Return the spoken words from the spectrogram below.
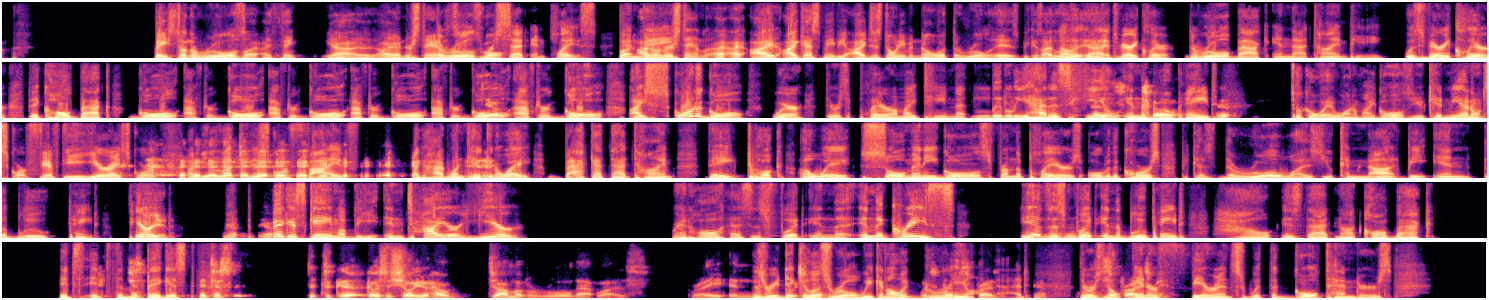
based on the rules, I, I think yeah, I understand The rules were set in place. But I don't understand. I, I I guess maybe I just don't even know what the rule is because I look No, at it- it's very clear. The rule back in that time, Petey, was very clear. They called back goal after goal after goal after goal after goal after goal. I scored a goal where there was a player on my team that literally had his heel in the blue paint. Took away one of my goals. Are you kidding me? I don't score 50 a year. I score, I'd be lucky to score five. I had one taken away back at that time. They took away so many goals from the players over the course because the rule was you cannot be in the blue paint. Period. Yeah, yeah. Biggest game of the entire year. Brett Hull has his foot in the in the crease. He has his Mhm. foot in the blue paint. How is that not called back? It's it's the Just- biggest It just it it goes to show you how dumb of a rule that was, right? And a ridiculous rule. We can all agree on that. Yeah. There was no surprise me. interference with the goaltenders.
